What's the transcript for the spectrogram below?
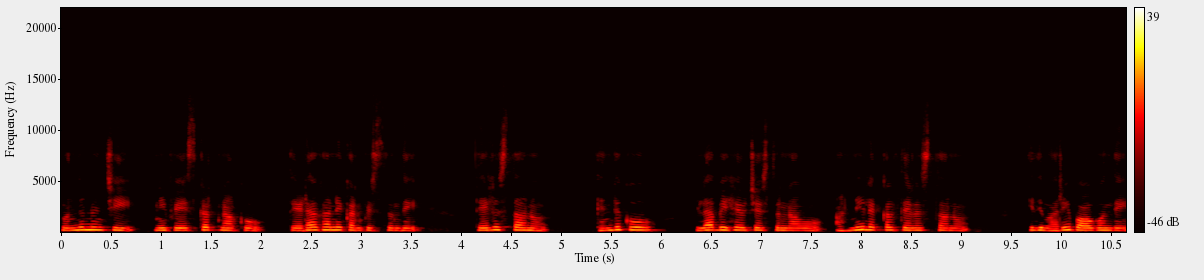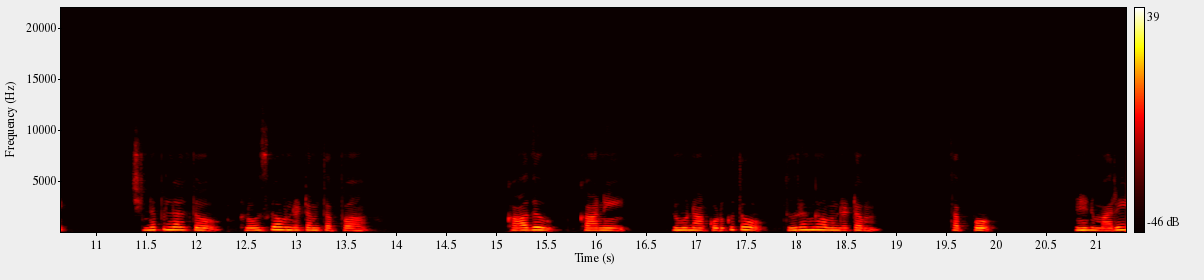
ముందు నుంచి నీ ఫేస్ కట్ నాకు తేడాగానే కనిపిస్తుంది. తేలుస్తాను. ఎందుకు ఇలా బిహేవ్ చేస్తున్నావో అన్ని లెక్కలు తేలుస్తాను. ఇది మరీ బాగుంది. చిన్నపిల్లలతో క్లోజ్గా ఉండటం తప్ప కాదు. కానీ నువ్వు నా కొడుకుతో దూరంగా ఉండటం తప్పు? నేను మరీ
